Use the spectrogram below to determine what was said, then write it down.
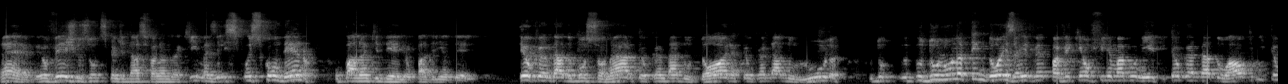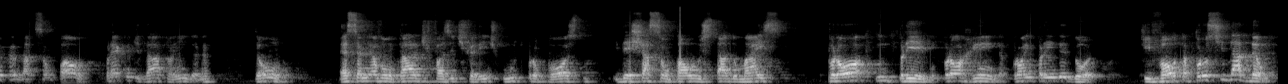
É, eu vejo os outros candidatos falando aqui, mas eles ficam escondendo o palanque dele, o padrinho dele. Tem o candidato Bolsonaro, tem o candidato Dória, tem o candidato Lula. Do, o do Lula tem dois aí para ver quem é o filho mais bonito. Tem o candidato Alckmin e tem o candidato São Paulo, pré-candidato ainda, né? Então, essa é a minha vontade de fazer diferente, com muito propósito, e deixar São Paulo um estado mais pró-emprego, pró-renda, pró-empreendedor, que volta para o cidadão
